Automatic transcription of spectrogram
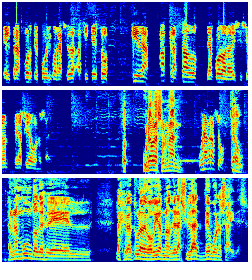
el transporte público en la ciudad, así que eso queda aplazado de acuerdo a la decisión de la ciudad de Buenos Aires. Un abrazo, Hernán. Un abrazo. Chau. Hernán Mundo desde la jefatura de gobierno de la ciudad de Buenos Aires.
